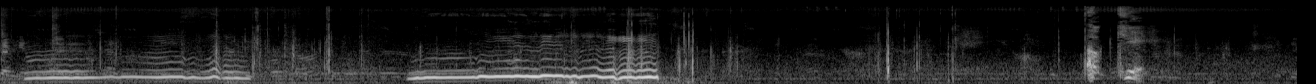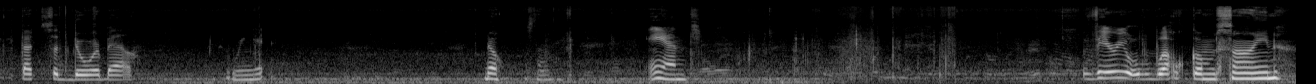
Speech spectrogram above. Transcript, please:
check-in? Okay. That's a doorbell. Ring it. No, it's not. And very welcome sign.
